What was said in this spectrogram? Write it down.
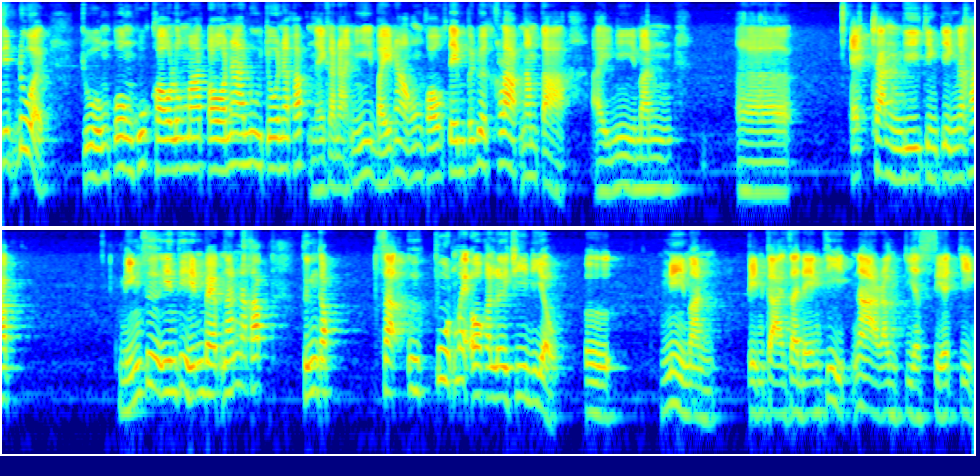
สิทธิ์ด้วย จูงกงคุกเข่าลงมาต่อหน้าลู่โจนะครับ ในขณะนี้ใบหน้าของเขาเต็มไปด้วยคราบน้ำตา ไอ้นี่มันเอ่อแอคชั่นดีจริง ๆ นะครับ หมิงซื่ออินที่เห็นแบบนั้นนะครับ ถึงกับสะอึกพูดไม่ออกกันเลยทีเดียว เออ นี่มันเป็นการแสดงที่น่ารังเกียจเสียจริง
